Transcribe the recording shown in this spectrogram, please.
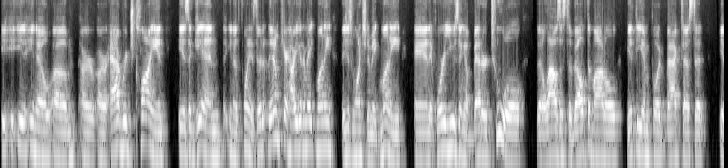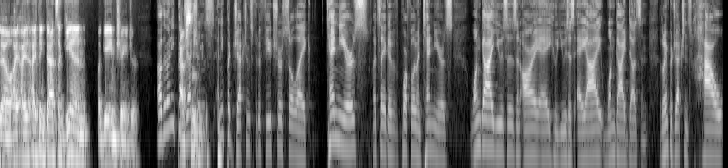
you know um, our, our average client is again you know the point is they don't care how you're going to make money they just want you to make money. And if we're using a better tool that allows us to develop the model, get the input, back test it. You know, I, I think that's again a game changer. Are there any projections? Absolutely. Any projections for the future? So, like ten years, let's say like a portfolio in ten years, one guy uses an RAA who uses AI, one guy doesn't. Are there any projections how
